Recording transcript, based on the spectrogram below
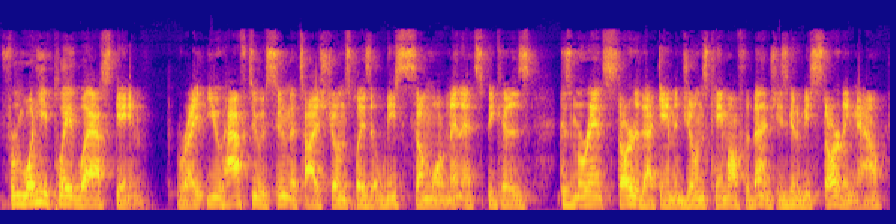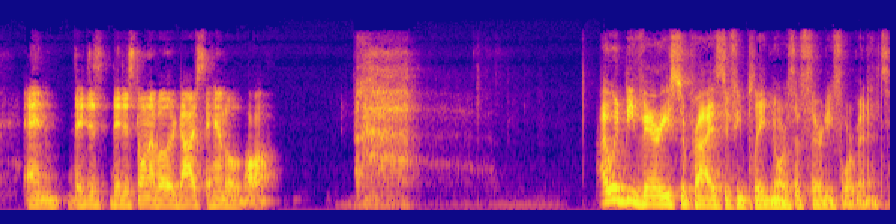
From what he played last game, right? You have to assume that Tyus Jones plays at least some more minutes because because Morant started that game and Jones came off the bench. He's going to be starting now and they just they just don't have other guys to handle the ball. I would be very surprised if he played north of 34 minutes.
